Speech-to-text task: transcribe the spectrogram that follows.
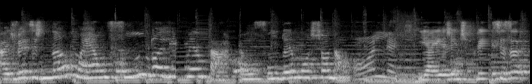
às vezes não é um fundo alimentar, é um fundo emocional. Olha. E aí a gente precisa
